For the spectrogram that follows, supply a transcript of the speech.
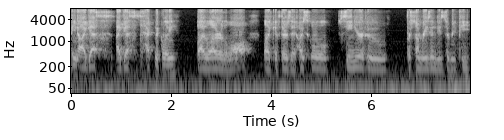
You know, I guess, I guess technically, by the letter of the law, like if there's a high school senior who, for some reason, needs to repeat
